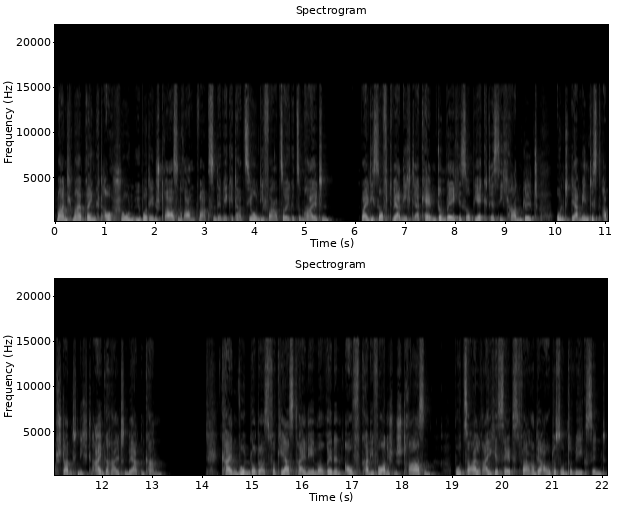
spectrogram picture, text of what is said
Manchmal bringt auch schon über den Straßenrand wachsende Vegetation die Fahrzeuge zum Halten, weil die Software nicht erkennt, um welches Objekt es sich handelt und der Mindestabstand nicht eingehalten werden kann. Kein Wunder, dass Verkehrsteilnehmerinnen auf kalifornischen Straßen, wo zahlreiche selbstfahrende Autos unterwegs sind,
